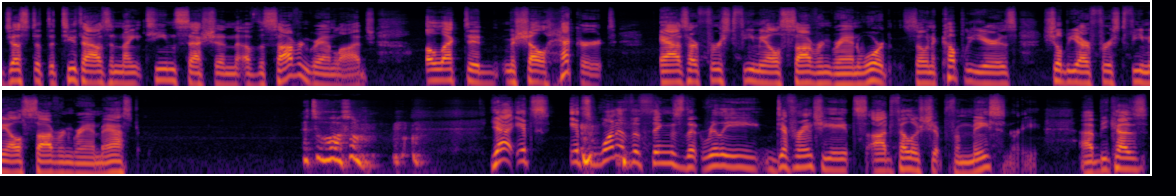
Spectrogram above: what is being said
just at the 2019 session of the Sovereign Grand Lodge, elected Michelle Heckert as our first female Sovereign Grand Warden. So in a couple years, she'll be our first female Sovereign Grand Master. It's awesome. yeah, it's it's one of the things that really differentiates Odd Fellowship from Masonry, uh, because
